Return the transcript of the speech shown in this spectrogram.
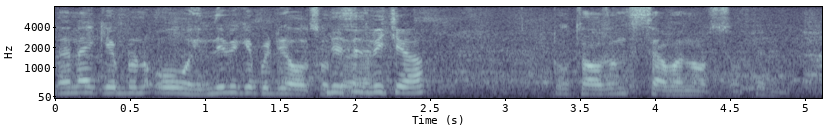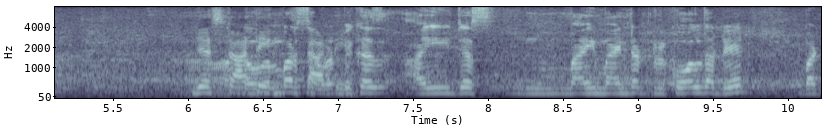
Then I came to know, oh, Hindi Wikipedia also This there. is which year? 2007 or so. Just starting. November 7 because I just, I might not recall the date, but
